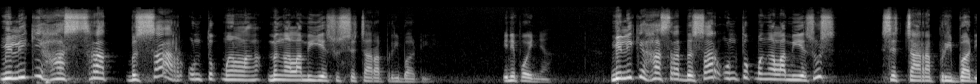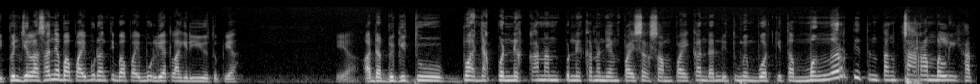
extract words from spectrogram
Miliki hasrat besar untuk mengalami Yesus secara pribadi. Ini poinnya. Miliki hasrat besar untuk mengalami Yesus secara pribadi. Penjelasannya Bapak Ibu nanti Bapak Ibu lihat lagi di YouTube ya. Ya, ada begitu banyak penekanan-penekanan yang Pak Ishak sampaikan dan itu membuat kita mengerti tentang cara melihat.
